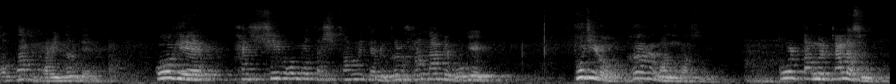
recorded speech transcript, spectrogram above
앞에 바로 있는데 거기에 한 15m, 13m 되는 그런 산 앞에 거기에 부지로 허가가 만들어놨습니다. 그걸 땅을 잘랐습니다.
